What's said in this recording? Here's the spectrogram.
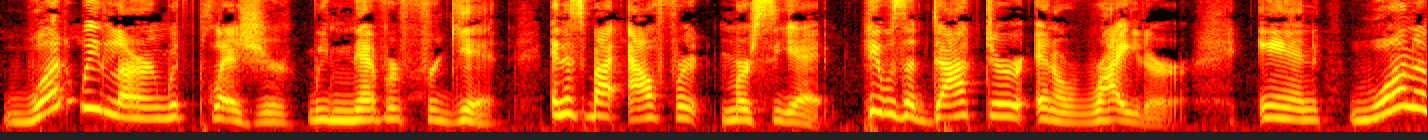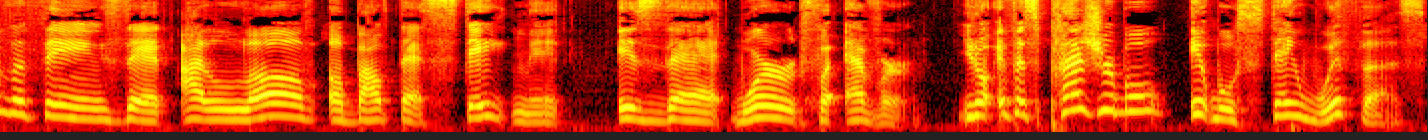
What we learn with pleasure, we never forget. And it's by Alfred Mercier. He was a doctor and a writer. And one of the things that I love about that statement is that word forever. You know, if it's pleasurable, it will stay with us.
